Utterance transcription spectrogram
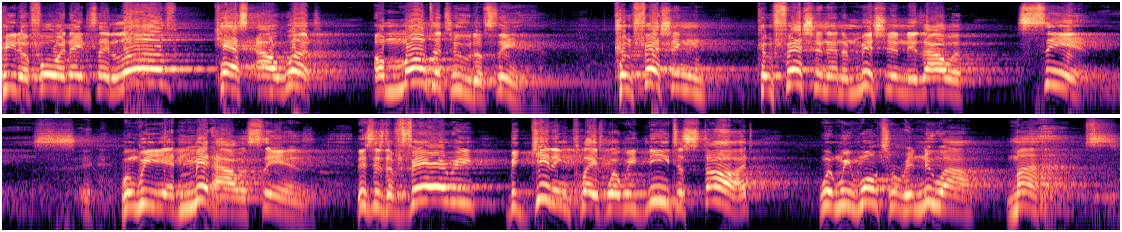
Peter 4 and 8 say, love casts out what? A multitude of sin. Confessing, confession and admission is our sins. When we admit our sins, this is the very beginning place where we need to start when we want to renew our minds.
